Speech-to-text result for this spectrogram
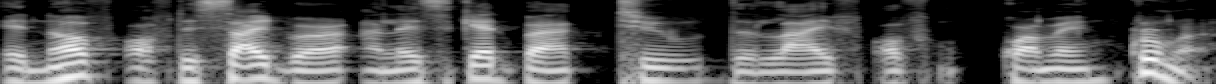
enough of the sidebar and let's get back to the life of Kwame Nkrumah.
